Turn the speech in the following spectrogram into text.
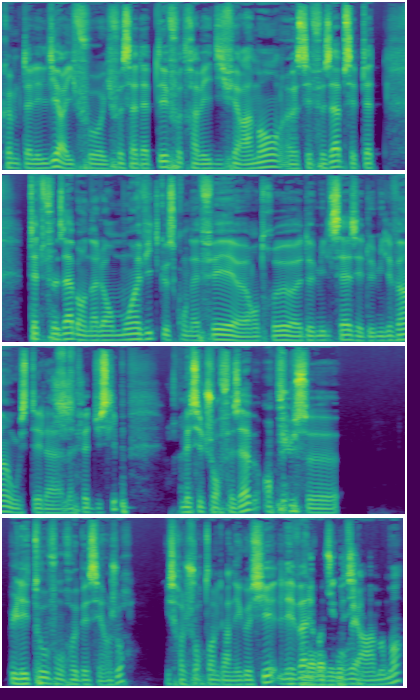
comme tu allais le dire, il faut, il faut s'adapter, il faut travailler différemment. Euh, c'est faisable, c'est peut-être peut-être faisable en allant moins vite que ce qu'on a fait euh, entre 2016 et 2020, où c'était la, fête du slip, mais c'est toujours faisable. En plus, les taux vont rebaisser un jour. Il sera toujours temps de les renégocier. Les vannes vont s'ouvrir à un moment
